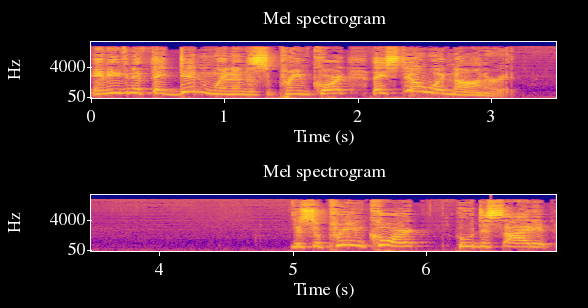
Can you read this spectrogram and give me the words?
And even if they didn't win in the Supreme Court, they still wouldn't honor it. The Supreme Court who decided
